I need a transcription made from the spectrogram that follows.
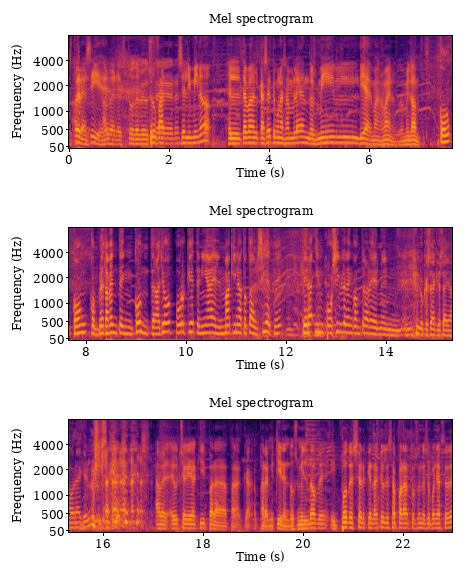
Esto era así, ¿eh? a ver, esto debe Trufa- ser- Se eliminó el tema del cassette en una asamblea en 2010, más o menos, 2011. Con, con- completamente en contra yo, porque tenía el máquina total 7, que era imposible de encontrar en, en- en lo que sea que sea ahora. que no- A ver, eu cheguei aquí para, para, para emitir en 2009 e pode ser que naqueles aparatos onde se poña CD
